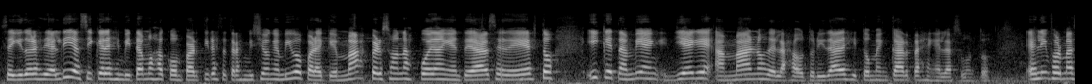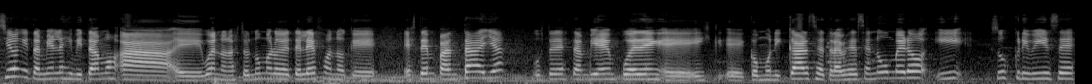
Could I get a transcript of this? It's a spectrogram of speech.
seguidores de Al Día, así que les invitamos a compartir esta transmisión en vivo para que más personas puedan enterarse de esto y que también llegue a manos de las autoridades y tomen cartas en el asunto. Es la información y también les invitamos a, eh, bueno, nuestro número de teléfono que está en pantalla Ustedes también pueden eh, eh, comunicarse a través de ese número y suscribirse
